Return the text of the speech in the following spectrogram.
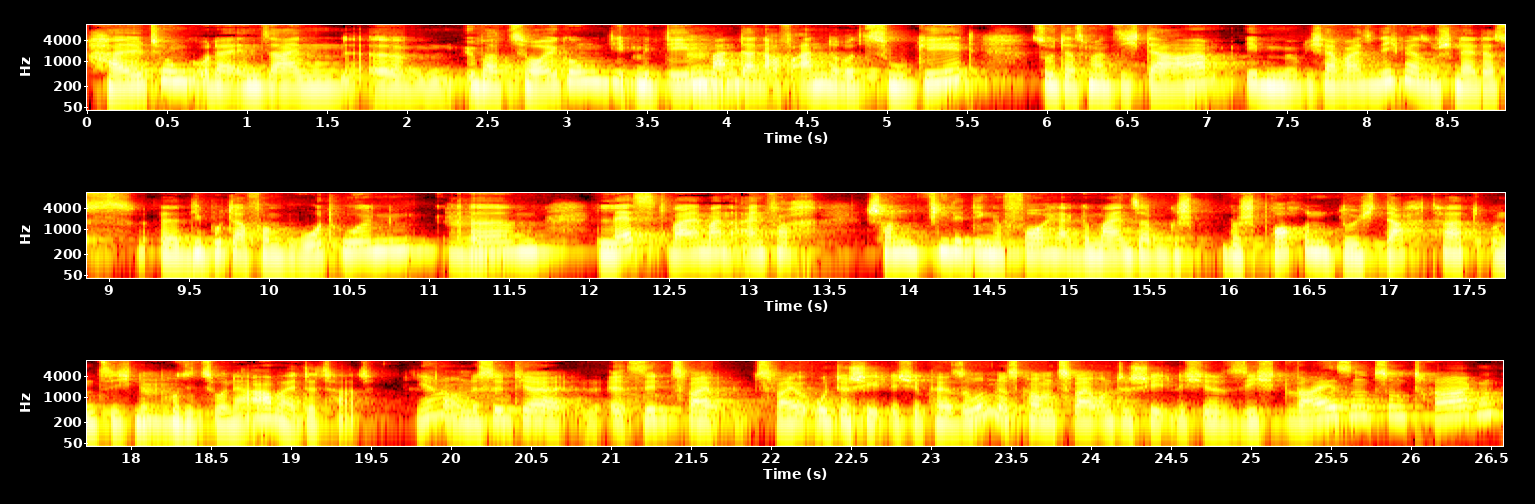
Haltung oder in seinen ähm, Überzeugungen, die, mit denen mhm. man dann auf andere zugeht, so dass man sich da eben möglicherweise nicht mehr so schnell das, äh, die Butter vom Brot holen mhm. ähm, lässt, weil man einfach schon viele Dinge vorher gemeinsam besprochen, durchdacht hat und sich eine mhm. Position erarbeitet hat. Ja, und es sind ja, es sind zwei, zwei unterschiedliche Personen. Es kommen zwei unterschiedliche Sichtweisen zum Tragen.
